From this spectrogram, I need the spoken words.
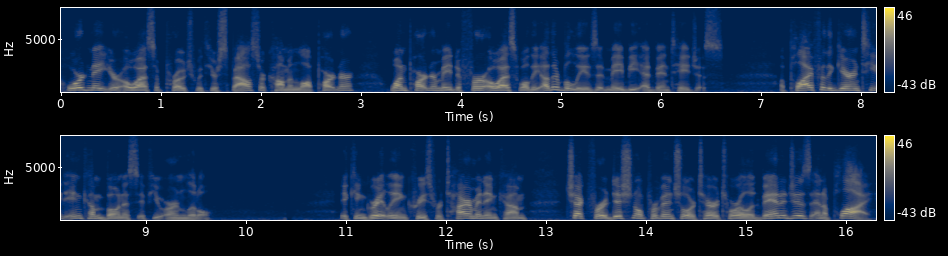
Coordinate your OAS approach with your spouse or common law partner. One partner may defer OAS while the other believes it may be advantageous. Apply for the guaranteed income bonus if you earn little. It can greatly increase retirement income. Check for additional provincial or territorial advantages and apply.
